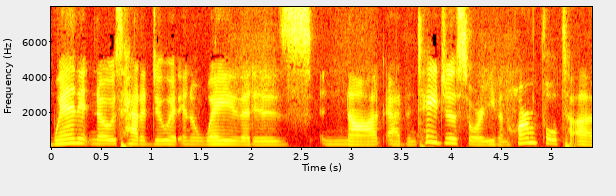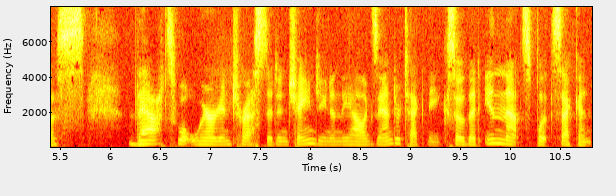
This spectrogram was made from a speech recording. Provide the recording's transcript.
when it knows how to do it in a way that is not advantageous or even harmful to us, that's what we're interested in changing in the Alexander technique. So that in that split second,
